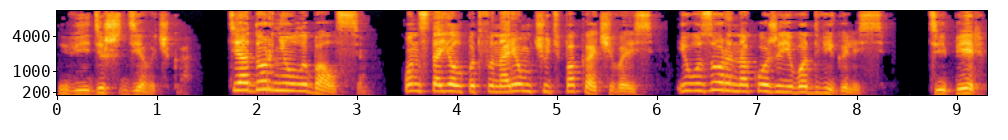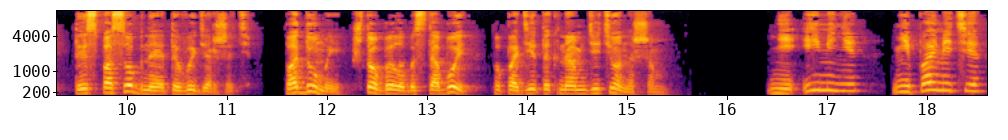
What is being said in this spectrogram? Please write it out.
Видишь, девочка. Теодор не улыбался. Он стоял под фонарем, чуть покачиваясь, и узоры на коже его двигались. Теперь ты способна это выдержать. Подумай, что было бы с тобой, попади ты к нам детенышем. Ни имени, ни памяти,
